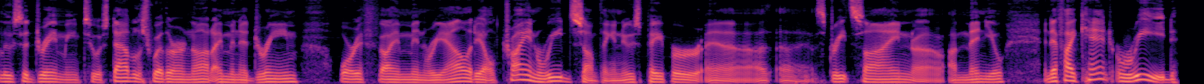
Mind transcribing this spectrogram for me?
lucid dreaming, to establish whether or not I'm in a dream or if I'm in reality, I'll try and read something a newspaper, uh, a street sign, uh, a menu. And if I can't read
